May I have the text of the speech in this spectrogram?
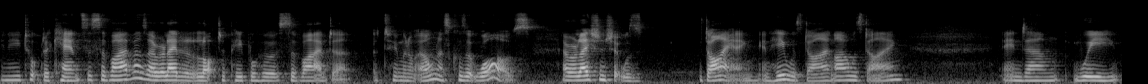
You know, you talk to cancer survivors. I related a lot to people who have survived a, a terminal illness because it was. Our relationship was dying, and he was dying, I was dying. And um, we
